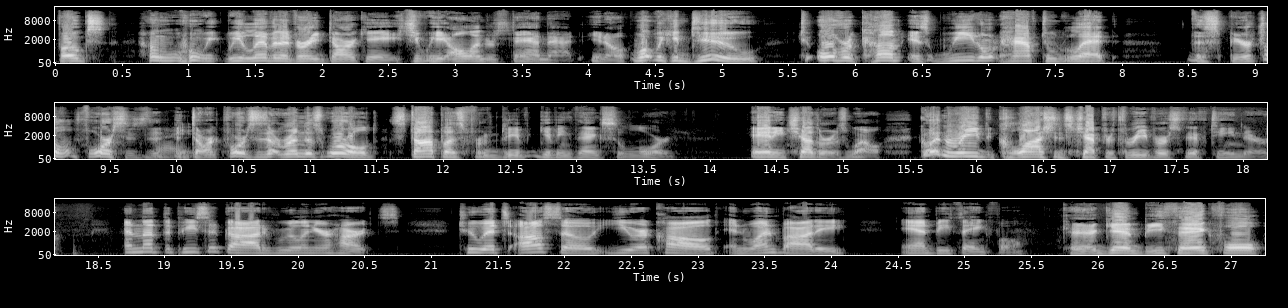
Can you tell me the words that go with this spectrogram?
folks, we, we live in a very dark age. We all understand that. You know, what we can do to overcome is we don't have to let the spiritual forces, the, the dark forces that run this world, stop us from give, giving thanks to the Lord and each other as well. Go ahead and read Colossians chapter 3, verse 15 there. And let the peace of God rule in your hearts, to which also you are called in one body, and be thankful. Okay, again, be thankful.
